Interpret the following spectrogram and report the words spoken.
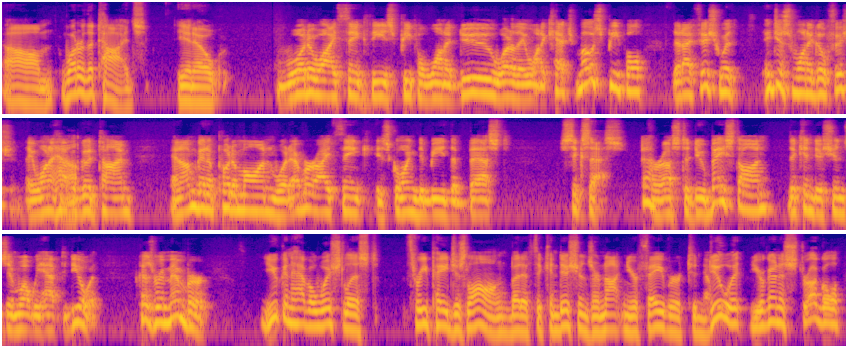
Um, what are the tides? You know, what do I think these people want to do? What do they want to catch? Most people that I fish with, they just want to go fishing. They want to have yeah. a good time, and I'm going to put them on whatever I think is going to be the best success yeah. for us to do based on the conditions and what we have to deal with. Because remember, you can have a wish list three pages long, but if the conditions are not in your favor to yep. do it, you're going to struggle.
